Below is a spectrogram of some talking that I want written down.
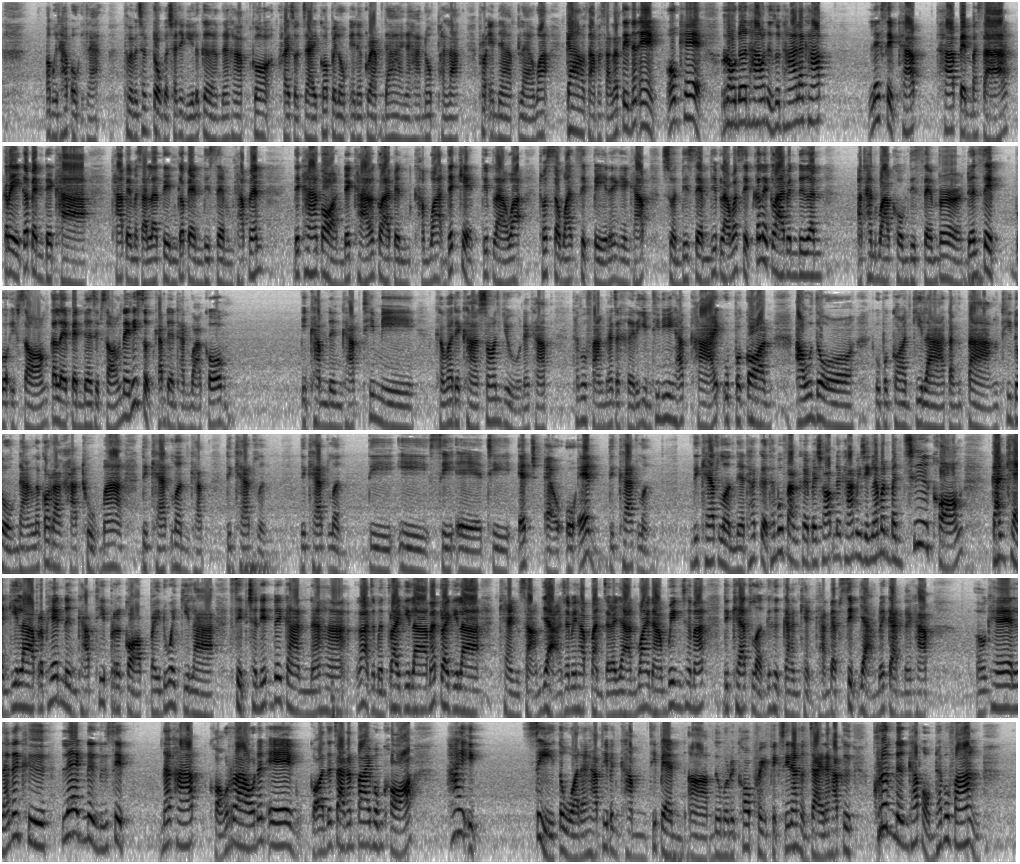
เอามือทับอกอีกแล้ว ทำไมมันช่างตรงกับฉันอย่างนี้เหลือเกินนะครับ ก็ใครสนใจก็ไปลง Enneagram ได้นะฮะนพพลักษ์เพราะ Enna แปลว่า 9 ตามภาษาละตินนั่นเอง โอเค เราเดินทางมาถึงสุดท้ายแล้วครับ เลข 10 ครับ ถ้าเป็นภาษากรีกก็เป็นเดคา ถ้าเป็นภาษาละตินก็เป็นดิเซมครับ เพราะฉะนั้นเดคาก่อน เดคาก็กลายเป็นคำว่า decade ที่แปลว่า ทศวรรษ 10 ปีนั่นเองครับ ส่วนดิเซมที่แปลว่า 10 ก็เลยกลายเป็นเดือนธันวาคม December เดือน 10 บวกอีก 2 ก็เลยเป็นเดือน 12 ในที่สุดครับเดือนธันวาคม อีกคำหนึ่งครับที่มีคำว่าเดคาซ่อนอยู่นะครับท่านผู้ฟังน่าจะเคยได้ยินที่นี่ครับ ขายอุปกรณ์ outdoor อุปกรณ์กีฬาต่างๆ ที่โด่งดังแล้วก็ราคาถูกมาก Decathlon ครับ Decathlon Decathlon D E C A T H L O N Decathlon Decathlon เนี่ย ถ้าเกิดท่านผู้ฟังเคยไปช็อปนะครับ จริงๆ แล้วมันเป็นชื่อของการแข่งกีฬาประเภทหนึ่งครับ ที่ประกอบไปด้วยกีฬา 10 ชนิดด้วยกันนะฮะ ก็อาจจะเหมือนไตรกีฬาแม้ไตรกีฬาแข่ง 3 อย่างใช่ไหมครับ ปั่นจักรยานว่ายน้ำวิ่งใช่ไหม Decathlon ก็คือการแข่งขันแบบ 10 อย่างด้วยกันนะครับ โอเค และนั่นคือเลข1ถึง10 นะครับ ของเรานั่นเองก่อนจะจากกันไปผมขอให้อีก 4 ตัวนะครับ ที่เป็นคำที่เป็น numerical prefix ที่น่าสนใจนะครับ คือครึ่งหนึ่งครับผมท่านผู้ฟัง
